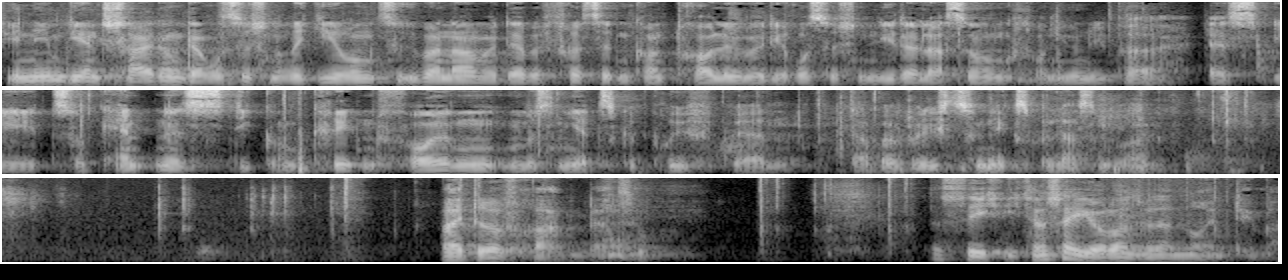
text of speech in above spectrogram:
Wir nehmen die Entscheidung der russischen Regierung zur Übernahme der befristeten Kontrolle über die russischen Niederlassungen von Uniper SE zur Kenntnis. Die konkreten Folgen müssen jetzt geprüft werden. Dabei würde ich zunächst belassen wollen. Weitere Fragen dazu? Das sehe ich nicht. Dann ist Herr Jordans mit einem neuen Thema.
